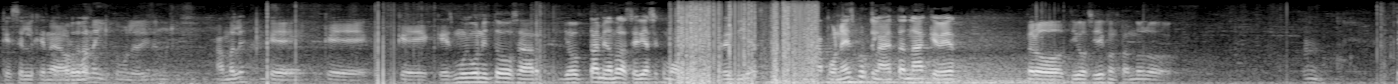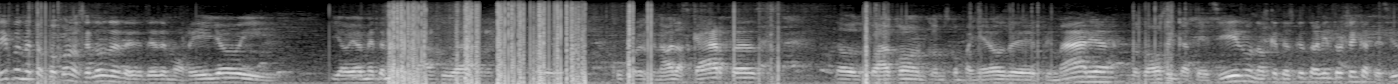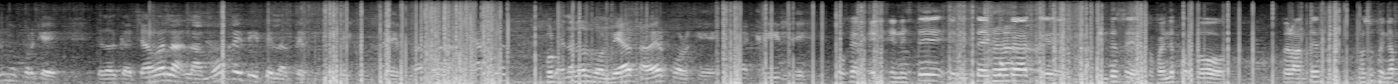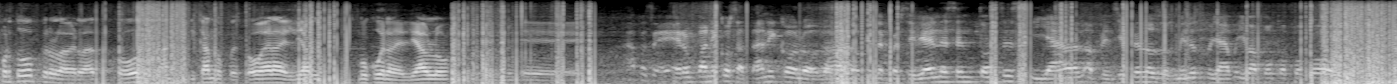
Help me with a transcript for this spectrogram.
que es el generador como de la- money, como le dicen muchos. Ándale, que, que, que, que es muy bonito, o sea, yo estaba mirando la serie hace como tres días, en japonés porque la neta nada que ver, pero digo, sigue contándolo. Sí, pues me tocó conocerlos desde, desde morrillo y, y obviamente me tocaba jugar, eh, coleccionaba las cartas, los jugaba con, con mis compañeros de primaria, los jugábamos en catecismo, no es que tienes que estar bien trocho en catecismo porque te los cachaba la, la monja y te, te, la- te, te, te todas las cartas, ya no los volvías a ver porque era acrílico. O sea, en, en, este, en esta época que la gente se, se ofende por todo, pero antes no se ofendía por todo, pero la verdad todos lo estaban criticando, pues todo era del diablo, Goku era del diablo, eh, Ah, pues eh, era un pánico satánico lo, lo, lo que se percibía en ese entonces y ya a principios de los 2000 pues ya iba poco a poco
